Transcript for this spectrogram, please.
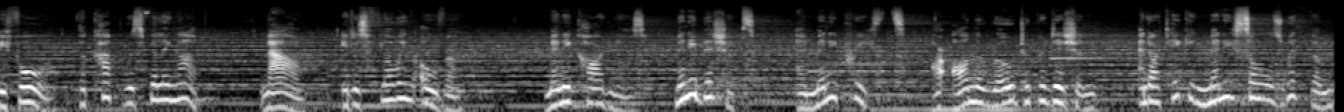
Before, the cup was filling up. Now, it is flowing over. Many cardinals, many bishops, and many priests are on the road to perdition and are taking many souls with them.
